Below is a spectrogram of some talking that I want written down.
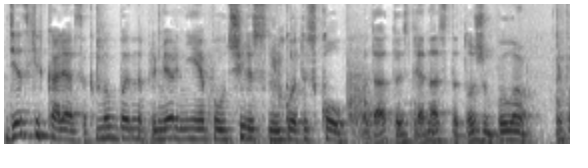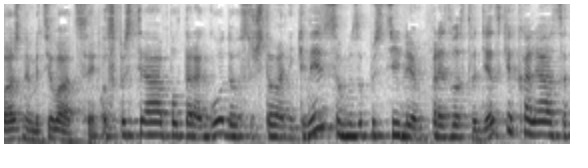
детских колясок, мы бы, например, не получили льготы Сколково, да, то есть для нас это тоже было важной мотивацией. Спустя полтора года существования кинезиса мы запустили производство детских колясок.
